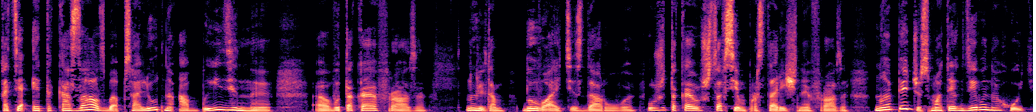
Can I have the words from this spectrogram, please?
хотя это, казалось бы, абсолютно обыденная э, вот такая фраза ну или там «бывайте здоровы». Уже такая уж совсем просторечная фраза. Но опять же, смотря где вы находитесь.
